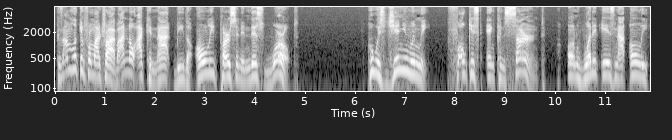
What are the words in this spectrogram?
because I'm looking for my tribe, I know I cannot be the only person in this world who is genuinely focused and concerned on what it is not only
